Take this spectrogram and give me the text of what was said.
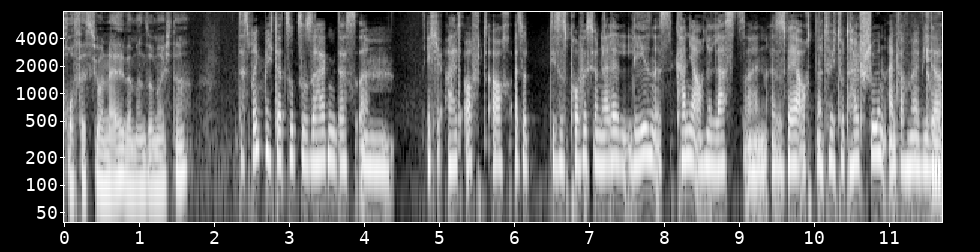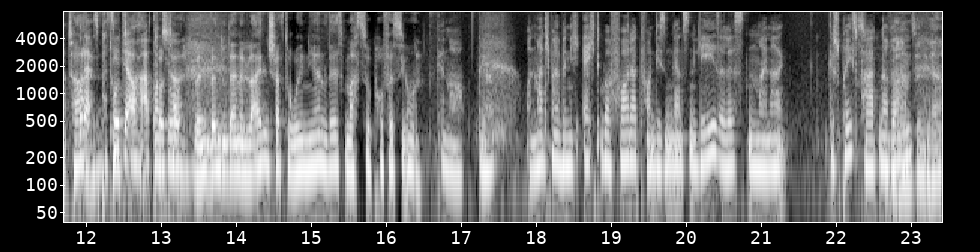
professionell, wenn man so möchte. Das bringt mich dazu zu sagen, dass ähm, ich halt oft auch, also dieses professionelle Lesen ist, kann ja auch eine Last sein. Also es wäre ja auch natürlich total schön, einfach mal wieder. Total, oder es passiert total, ja auch ab und total. zu. Wenn, wenn du deine Leidenschaft ruinieren willst, machst du Profession. Genau. Ja. Und manchmal bin ich echt überfordert von diesen ganzen Leselisten meiner Gesprächspartnerin. Wahnsinn, ja.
